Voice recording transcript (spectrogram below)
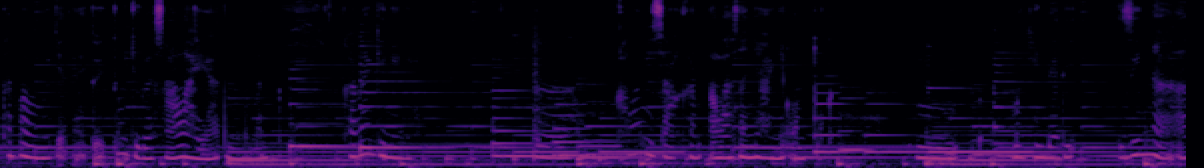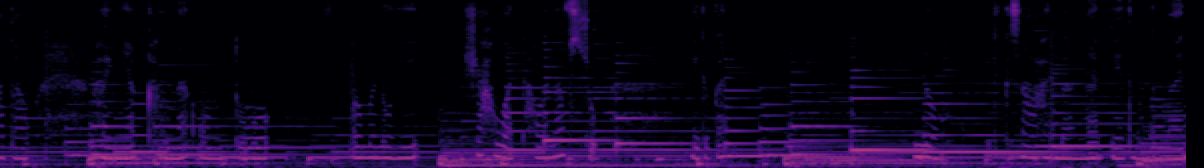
Tanpa memikirkan itu itu juga salah ya syahwat hawa nafsu. Gitu kan? No kesalahan banget ya teman-teman.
